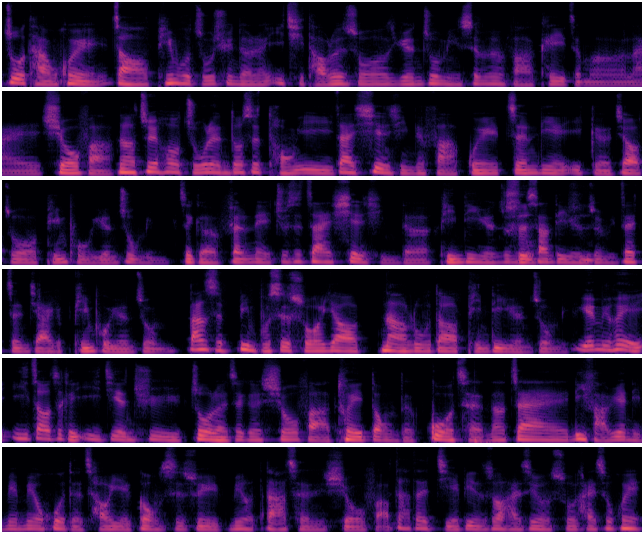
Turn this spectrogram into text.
座谈会，找平埔族群的人一起讨论说原住民身份法可以怎么来修法。那最后族人都是同意在现现行的法规增列一个叫做平埔原住民这个分类，就是在现行的平地原住民、山地原住民再增加一个平埔原住住民。当时并不是说要纳入到平地原住民，原民会依照这个意见去做了这个修法推动的过程。那在立法院里面没有获得朝野共识，所以没有达成修法。他在结辩的时候还是有说，还是会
